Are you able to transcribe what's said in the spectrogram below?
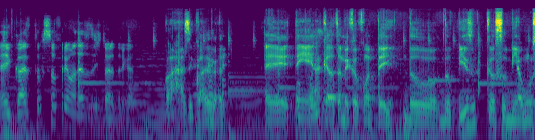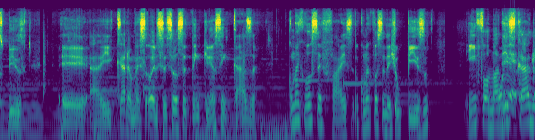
Aí quase tu sofreu uma dessas histórias, tá ligado? Quase, quase, quase. É, tem é. aquela também que eu contei do, do piso, que eu subi em alguns pisos. É, aí, cara, mas olha, se você tem criança em casa, como é que você faz? Como é que você deixa o piso em formato de escada,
